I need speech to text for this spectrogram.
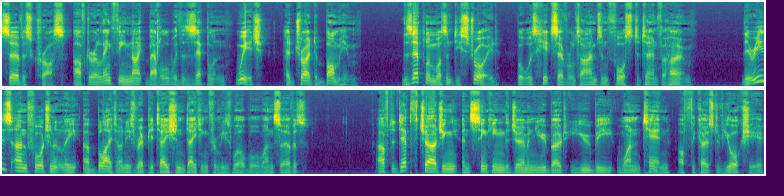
Service Cross after a lengthy night battle with a Zeppelin, which had tried to bomb him. The Zeppelin wasn't destroyed, but was hit several times and forced to turn for home. There is, unfortunately, a blight on his reputation dating from his World War I service. After depth charging and sinking the German U boat UB 110 off the coast of Yorkshire,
